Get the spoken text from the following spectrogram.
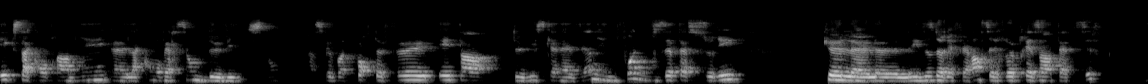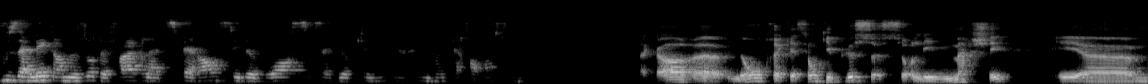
et que ça comprend bien euh, la conversion de devises. parce que votre portefeuille est en devise canadienne et une fois que vous êtes assuré que l'indice de référence est représentatif, vous allez être en mesure de faire la différence et de voir si vous avez obtenu une bonne performance ou non. D'accord. Euh, une autre question qui est plus sur les marchés. Et euh,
